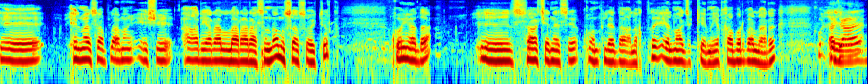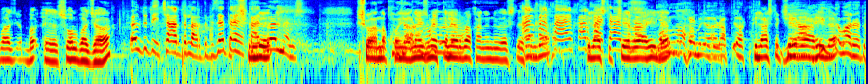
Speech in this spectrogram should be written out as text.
eee Elmas ablamın eşi ağır yaralılar arasında Musa Soytürk. Konya'da eee sağ çenesi komple dağılıktı. Elmacık kemiği, kaburgaları, eee, Bacağı? baca- ba- eee, sol bacağı. Öldü diye çağırdılardı bize de. Şimdi- Şimdi, ölmemiş. Şu anda Konya Necmettin. Erbakan Üniversitesi'nde Arka arka arka plastik cerrahiyle plastik cerrahiyle vardı.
